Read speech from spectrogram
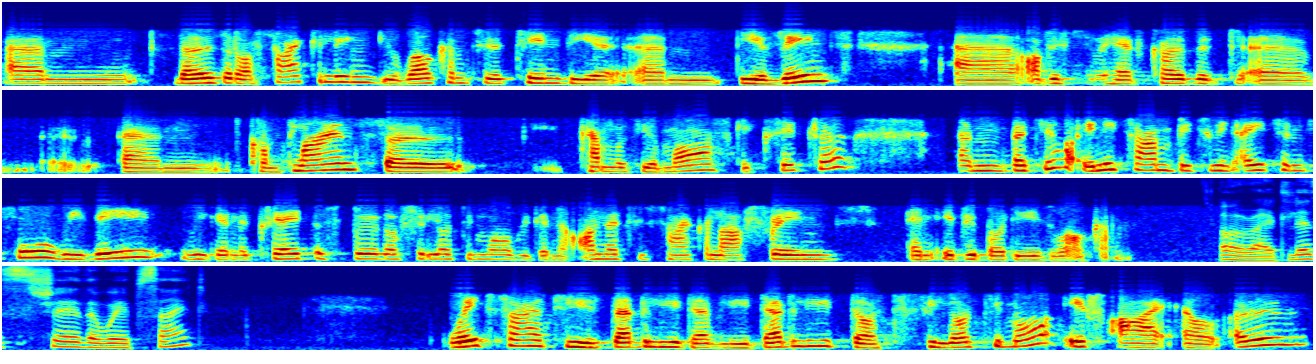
um, those that are cycling, you're welcome to attend the, um, the event. Uh, obviously, we have COVID uh, um, compliance, so come with your mask, etc. Um, but yeah, anytime between 8 and 4, we're there. We're going to create the spirit of Philotima. We're going to honor to cycle our friends, and everybody is welcome. All right, let's share the website. Website is www.filotimo, F-I-L-O-T-I-M-O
